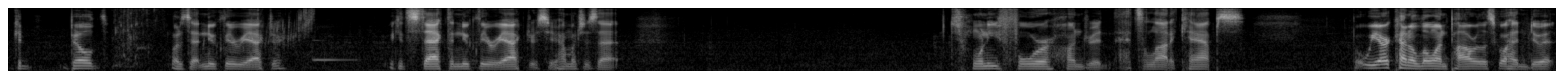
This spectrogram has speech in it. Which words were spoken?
We could build, what is that, nuclear reactor? We could stack the nuclear reactors here. How much is that? 2400 that's a lot of caps. But we are kind of low on power. Let's go ahead and do it.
